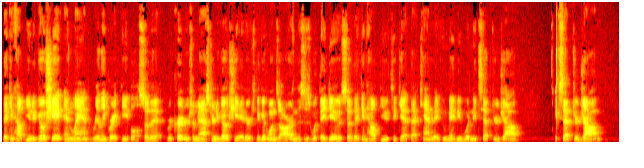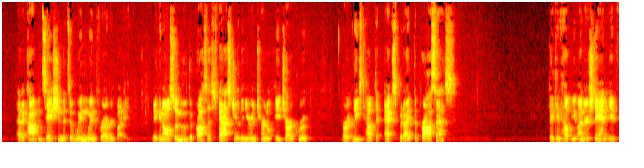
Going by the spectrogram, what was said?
They can help you negotiate and land really great people so that recruiters are master negotiators. The good ones are, and this is what they do. So they can help you to get that candidate who maybe wouldn't accept your job, accept your job at a compensation that's a win win for everybody. They can also move the process faster than your internal HR group, or at least help to expedite the process. They can help you understand if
